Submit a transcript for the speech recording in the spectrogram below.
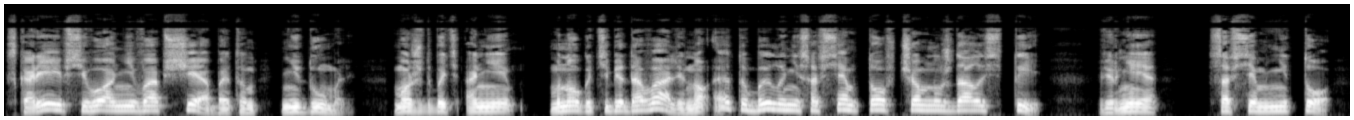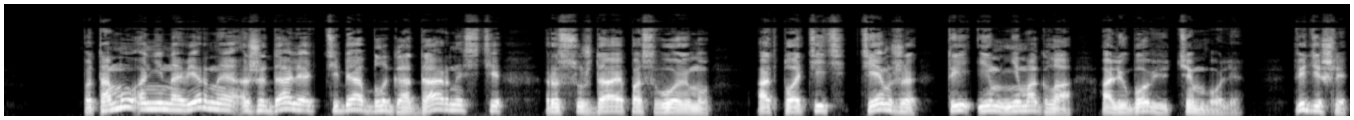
скорее всего, они вообще об этом не думали. Может быть, они много тебе давали, но это было не совсем то, в чем нуждалась ты. Вернее, совсем не то. Потому они, наверное, ожидали от тебя благодарности, рассуждая по-своему. Отплатить тем же ты им не могла, а любовью тем более. Видишь ли,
